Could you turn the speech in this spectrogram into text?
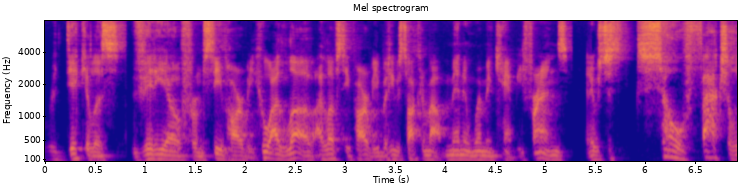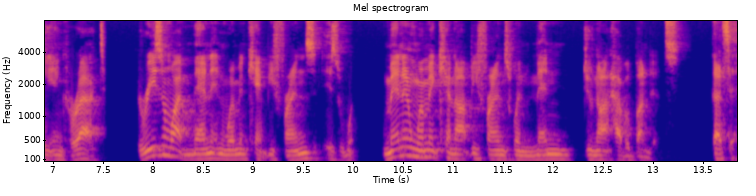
ridiculous video from Steve Harvey, who I love. I love Steve Harvey, but he was talking about men and women can't be friends. And it was just so factually incorrect. The reason why men and women can't be friends is men and women cannot be friends when men do not have abundance. That's it.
